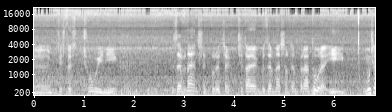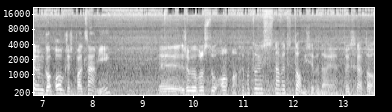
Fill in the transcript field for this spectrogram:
Yy, Gdzieś to jest czujnik zewnętrzny, który czyta jakby zewnętrzną temperaturę i musiałbym go ogrzeć palcami, yy, żeby po prostu. O, o, chyba to jest nawet to mi się wydaje. To jest chyba to.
